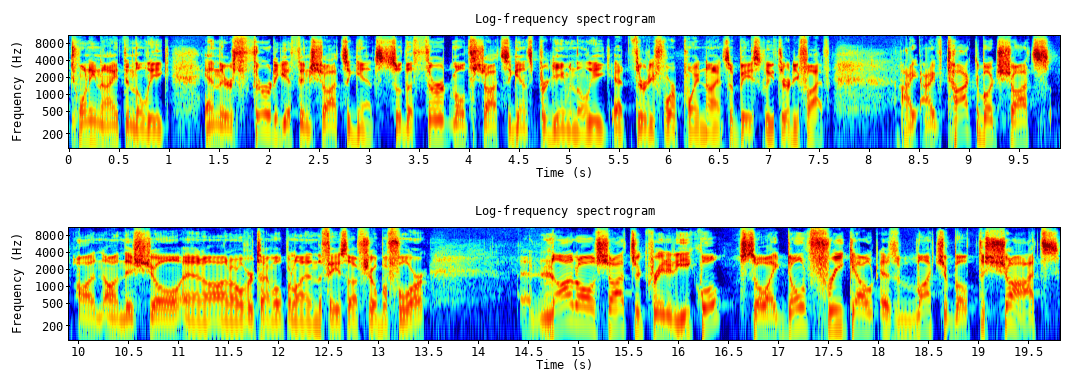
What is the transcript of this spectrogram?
29th in the league, and they're 30th in shots against. So the third most shots against per game in the league at 34.9. So basically 35. I, have talked about shots on, on this show and on Overtime Open Line and the Faceoff show before. Not all shots are created equal, so I don't freak out as much about the shots.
